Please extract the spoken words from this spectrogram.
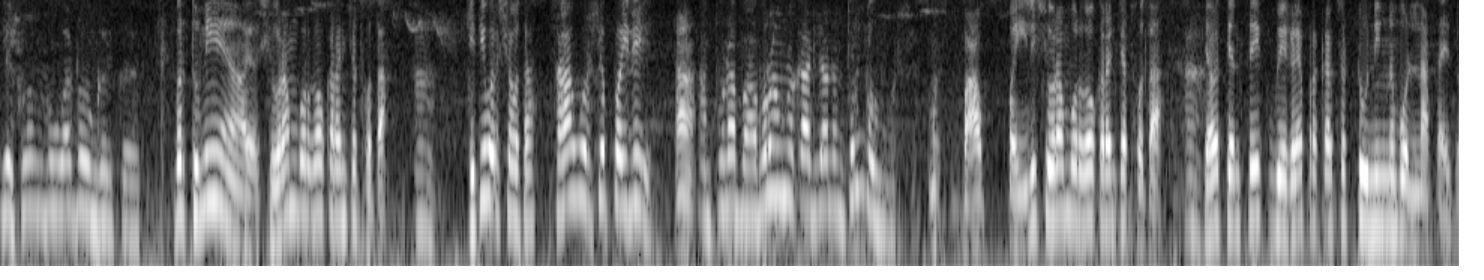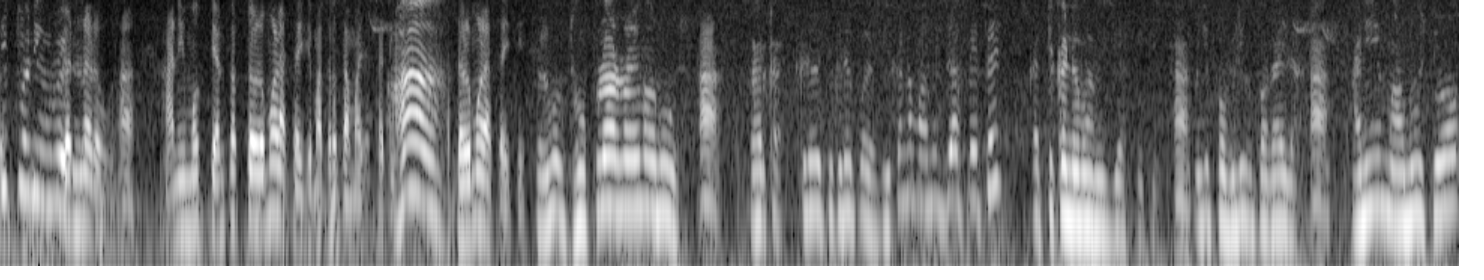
यशवंत बुवा डोंगरकर. बरं तुम्ही अ, शिवराम बोरगावकरांच्यात होता. हां. किती वर्ष होता? सहा वर्ष पहिले. हां. आणि पुन्हा बाबुरावनं काढल्यानंतर दोन वर्ष. मग बा पहिली शिवराम बोरगावकरांच्यात होता. हां. त्यावेळेस त्यांचं एक वेगळ्या प्रकारचं ट्युनिंगनं बोलणं असायचं. कन्नड हां. आणि मग त्यांचा तळमळ असायचे मात्र तमाशासाठी. हा. तळमळ असायचे. तर मग झोपणार नाही माणूस. हां. सारखा इकडे तिकडे पळत. इकडनं माणूस जास्त येते का तिकडनं माणूस जास्त येते हां. म्हणजे पब्लिक बघायला. हां. आणि माणूस तो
